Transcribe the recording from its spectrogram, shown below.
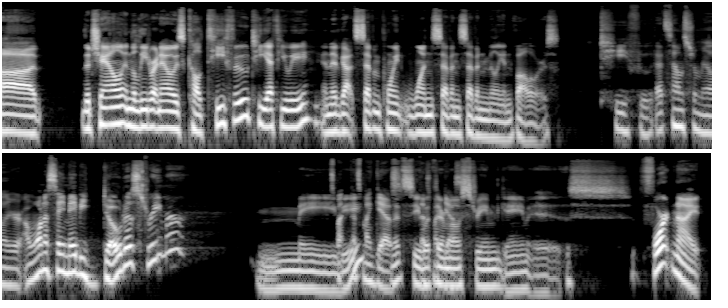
Uh, the channel in the lead right now is called Tfue, T F U E, and they've got 7.177 million followers. Tifu. That sounds familiar. I want to say maybe Dota streamer. Maybe. That's my, that's my guess. Let's see That's what their guess. most streamed game is. Fortnite.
